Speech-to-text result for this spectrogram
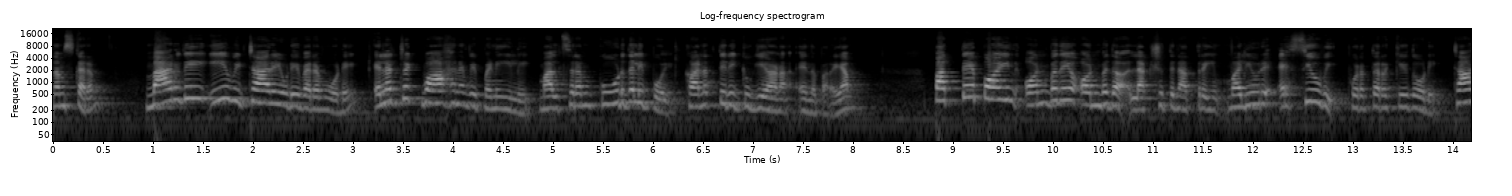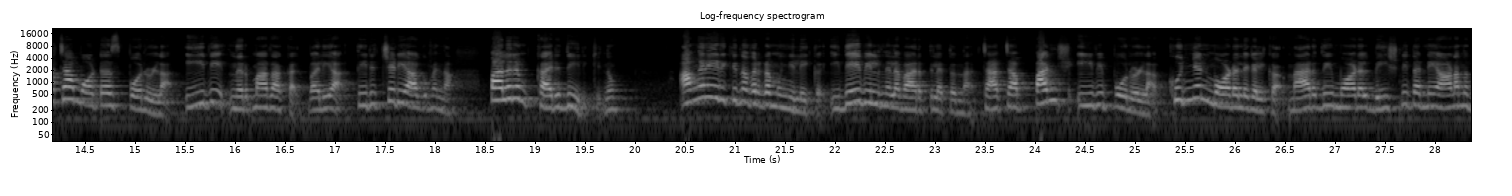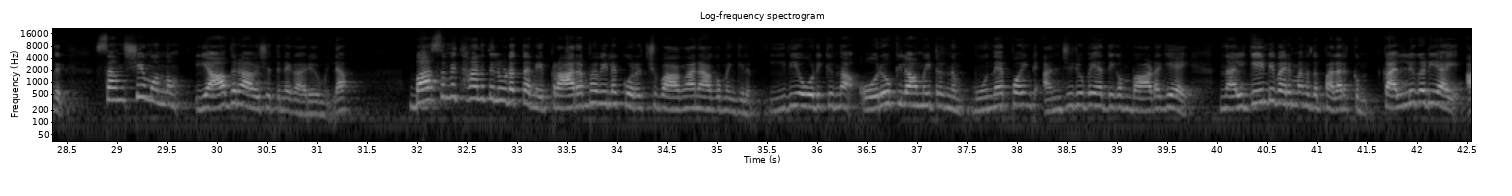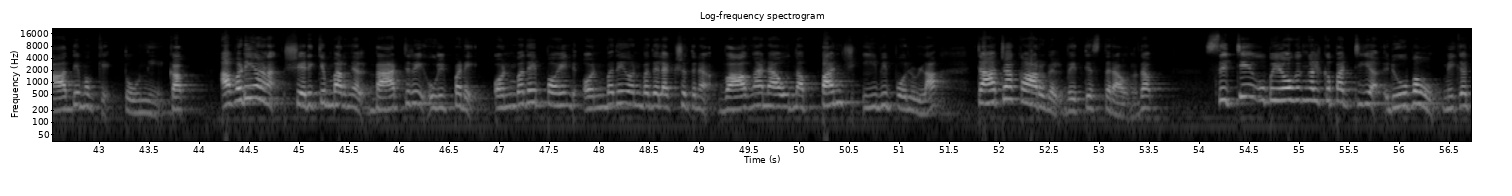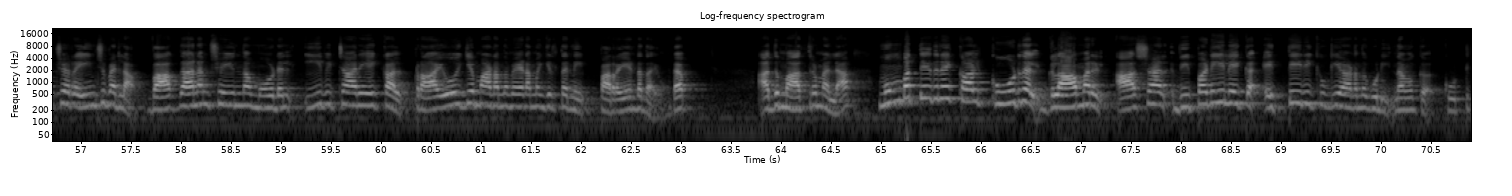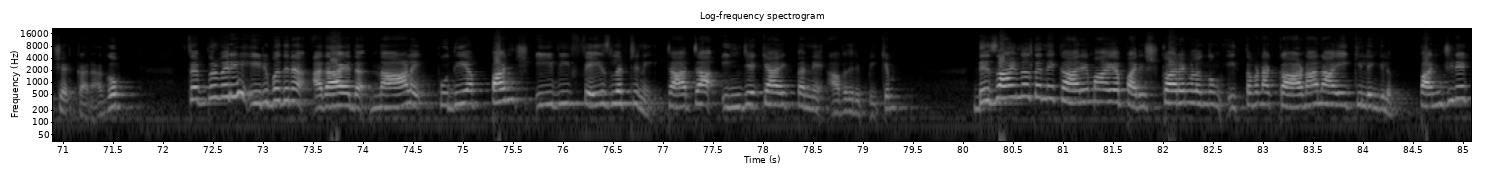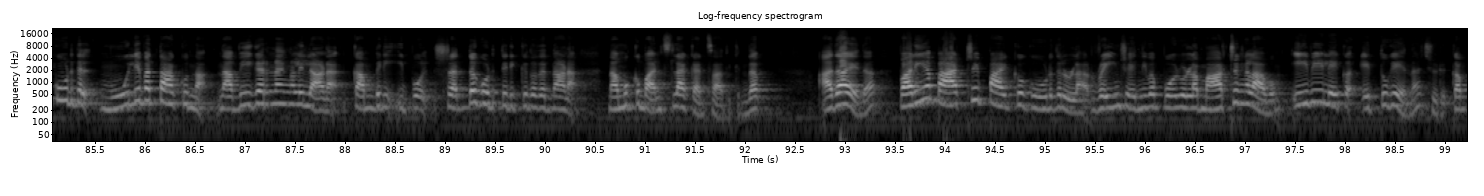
നമസ്കാരം. മാരുതി ഇ വിറ്റാരയുടെ വരവോടെ ഇലക്ട്രിക് വാഹന വിപണിയിലെ മത്സരം കൂടുതൽ ഇപ്പോൾ കനത്തിരിക്കുകയാണ് എന്ന് പറയാം. പത്ത് പോയിന്റ് ഒൻപത് ഒൻപത് ലക്ഷത്തിനത്രയും വലിയൊരു എസ് യു വി പുറത്തിറക്കിയതോടെ ടാറ്റ മോട്ടോഴ്സ് പോലുള്ള ഇ വി നിർമ്മാതാക്കൾ വലിയ തിരിച്ചടിയാകുമെന്ന് പലരും കരുതിയിരിക്കുന്നു. അങ്ങനെ ഇരിക്കുന്നവരുടെ മുന്നിലേക്ക് ഇതേ വില നിലവാരത്തിലെത്തുന്ന ടാറ്റ പഞ്ച് ഇ വി പോലുള്ള കുഞ്ഞൻ മോഡലുകൾക്ക് മാരുതി മോഡൽ ഭീഷണി തന്നെയാണെന്നതിൽ സംശയമൊന്നും യാതൊരു ആവശ്യത്തിന്റെ കാര്യവുമില്ല. ബാസംവിധാനത്തിലൂടെ സംവിധാനത്തിലൂടെ തന്നെ പ്രാരംഭ വില കുറച്ച് വാങ്ങാനാകുമെങ്കിലും ഇ വി ഓടിക്കുന്ന ഓരോ കിലോമീറ്ററിനും മൂന്ന് പോയിന്റ് അഞ്ച് രൂപയധികം വാടകയായി നൽകേണ്ടി വരുമെന്നത് പലർക്കും കല്ലുകടിയായി ആദ്യമൊക്കെ തോന്നിയേക്കാം. അവിടെയാണ് ശരിക്കും പറഞ്ഞാൽ ബാറ്ററി ഉൾപ്പെടെ ഒൻപത് പോയിന്റ് ഒൻപത് ഒൻപത് ലക്ഷത്തിന് വാങ്ങാനാവുന്ന പഞ്ച് ഇ വി പോലുള്ള ടാറ്റ കാറുകൾ വ്യത്യസ്തരാവുന്നത്. സിറ്റി ഉപയോഗങ്ങൾക്ക് പറ്റിയ രൂപവും മികച്ച റേഞ്ചുമെല്ലാം വാഗ്ദാനം ചെയ്യുന്ന മോഡൽ ഈ വിറ്റാരയേക്കാൾ പ്രായോഗികമാണെന്ന് വേണമെങ്കിൽ തന്നെ പറയേണ്ടതായുണ്ട്. അതുമാത്രമല്ല മുമ്പത്തേതിനേക്കാൾ കൂടുതൽ ഗ്ലാമറിൽ ആശാൻ വിപണിയിലേക്ക് എത്തിയിരിക്കുകയാണെന്ന് കൂടി നമുക്ക് കൂട്ടിച്ചേർക്കാനാകും. ഫെബ്രുവരി ഇരുപതിന് അതായത് നാളെ പുതിയ പഞ്ച് ഇ വി ഫേസ് ലിഫ്റ്റിനെ ടാറ്റ ഇന്ത്യക്കായി തന്നെ അവതരിപ്പിക്കും. ഡിസൈനിൽ തന്നെ കാര്യമായ പരിഷ്കാരങ്ങളൊന്നും ഇത്തവണ കാണാനായേക്കില്ലെങ്കിലും പഞ്ചിനെ കൂടുതൽ മൂല്യവത്താക്കുന്ന നവീകരണങ്ങളിലാണ് കമ്പനി ഇപ്പോൾ ശ്രദ്ധ കൊടുത്തിരിക്കുന്നതെന്നാണ് നമുക്ക് മനസ്സിലാക്കാൻ സാധിക്കുന്നത്. അതായത് വലിയ ബാറ്ററി പായ്ക്ക് കൂടുതലുള്ള റേഞ്ച് എന്നിവ പോലുള്ള മാറ്റങ്ങളാവും ഇ വിയിലേക്ക് എത്തുകയെന്ന് ചുരുക്കം.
